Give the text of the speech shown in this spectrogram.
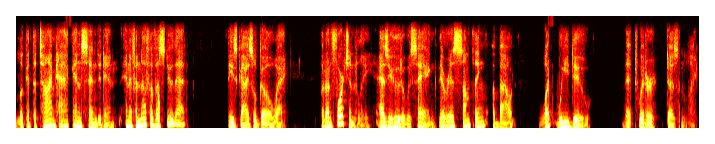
look at the time hack, and send it in. And if enough of us do that, these guys will go away. But unfortunately, as Yehuda was saying, there is something about what we do that Twitter doesn't like.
